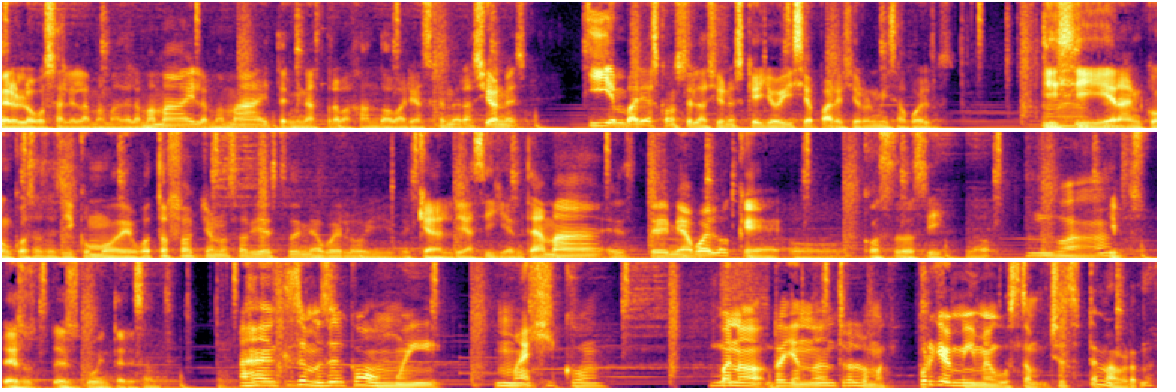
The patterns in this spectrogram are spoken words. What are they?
pero luego sale la mamá de la mamá y la mamá y terminas trabajando a varias generaciones. Y en varias constelaciones que yo hice aparecieron mis abuelos. Y Ah, sí, eran con cosas así como de, what the fuck, yo no sabía esto de mi abuelo y de que al día siguiente, ama, este, mi abuelo, que, o cosas así, ¿no? guau. Y pues eso, eso estuvo interesante. Ajá, es que se me hace como muy mágico. Bueno, rayando dentro de lo mágico. Porque a mí me gusta mucho ese tema, ¿verdad?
